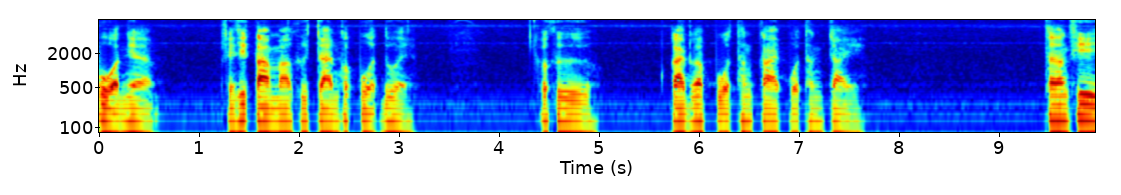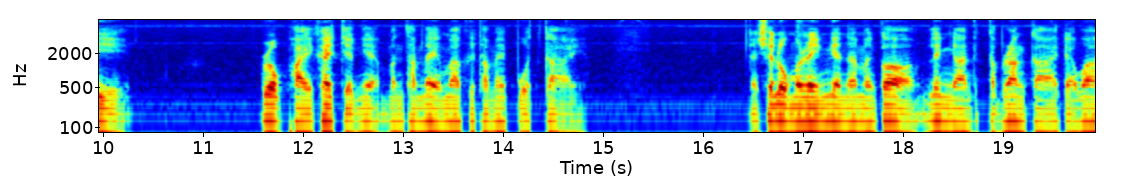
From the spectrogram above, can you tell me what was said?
ปวดเนี่ยสิ่งที่ตามมาคือใจมันก็ปวดด้วย ก็คือกลายเป็นว่าปวดทั้งกายปวดทั้งใจ ทั้งที่โรคภัยไข้เจ็บเนี่ยมันทำได้อย่างมากคือทำให้ปวดกายเชื้อโรคมะเร็งเนี่ยนะมันก็เล่นงานกับร่างกาย แต่ว่า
